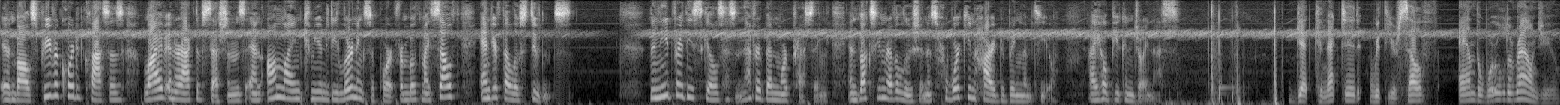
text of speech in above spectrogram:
It involves pre recorded classes, live interactive sessions, and online community learning support from both myself and your fellow students. The need for these skills has never been more pressing, and Buckskin Revolution is working hard to bring them to you. I hope you can join us. Get connected with yourself and the world around you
